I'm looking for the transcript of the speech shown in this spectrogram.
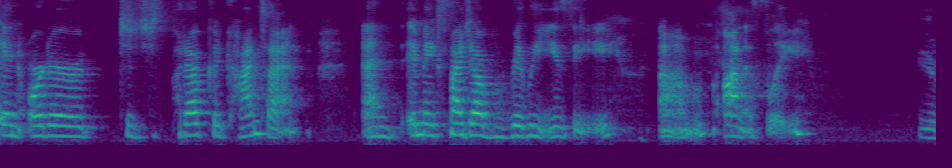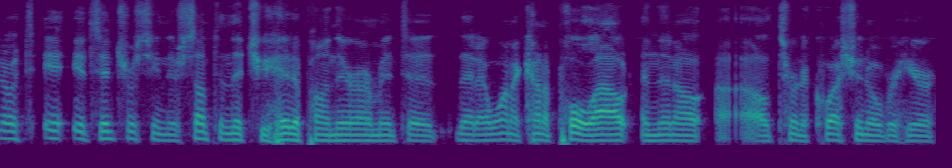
in order to just put out good content. And it makes my job really easy, um, honestly. You know, it's it's interesting. There's something that you hit upon there, Arminta, that I want to kind of pull out, and then I'll I'll turn a question over here.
